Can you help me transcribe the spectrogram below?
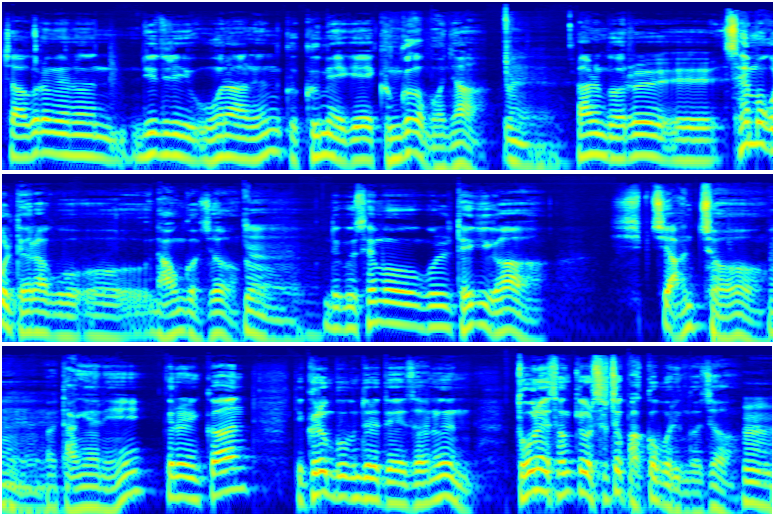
자 그러면은 니들이 원하는 그 금액의 근거가 뭐냐라는 네. 거를 세목을 대라고 어, 나온 거죠. 네. 근데 그 세목을 대기가 쉽지 않죠. 네. 당연히. 그러니까 그런 부분들에 대해서는 돈의 성격을 슬쩍 바꿔버린 거죠. 음. 음,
